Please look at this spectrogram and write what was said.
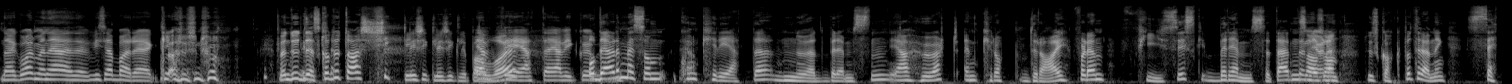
når jeg går, men jeg, hvis jeg bare klarer noe Men du, det skal du ta skikkelig skikkelig, skikkelig på Jeg alvor. vet det. Jeg vil ikke Og det er det mest sånn konkrete nødbremsen jeg har hørt en kropp dra i. For den fysisk bremset deg. Den, Den sa sånn Du skal ikke på trening. Sett,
